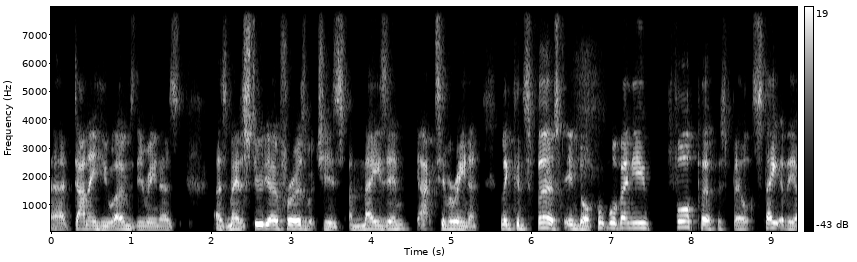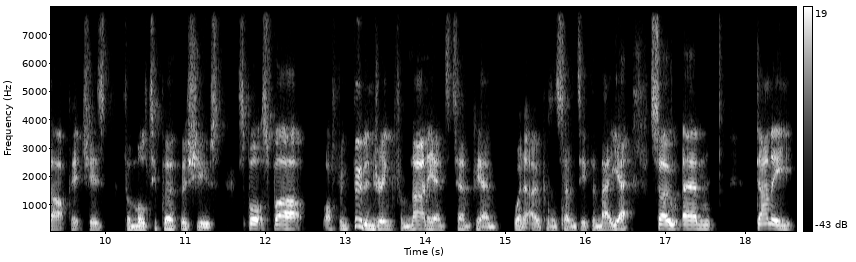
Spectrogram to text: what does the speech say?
Uh, Danny, who owns the arenas, has made a studio for us, which is amazing. Active Arena, Lincoln's first indoor football venue, four purpose built, state of the art pitches for multi purpose use. Sports bar offering food and drink from 9 a.m. to 10 p.m. when it opens on 17th of May. Yeah. So, um, Danny,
